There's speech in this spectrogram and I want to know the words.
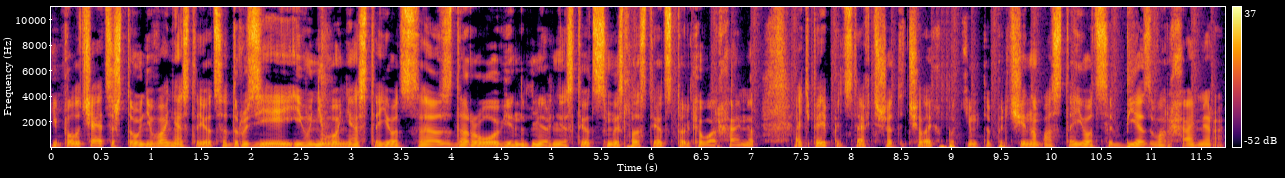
и получается, что у него не остается друзей, и у него не остается здоровья, например, не остается смысла, остается только Вархаммер. А теперь представьте, что этот человек по каким-то причинам остается без Вархаммера.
